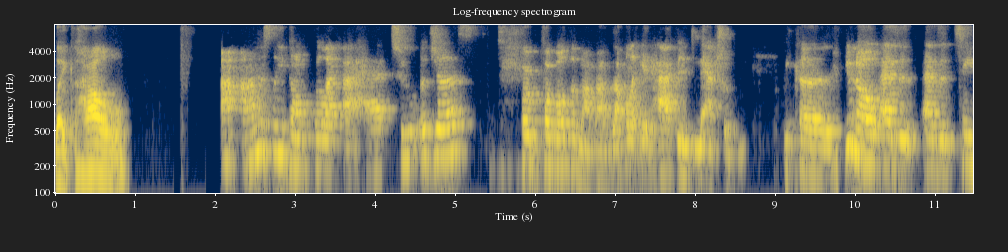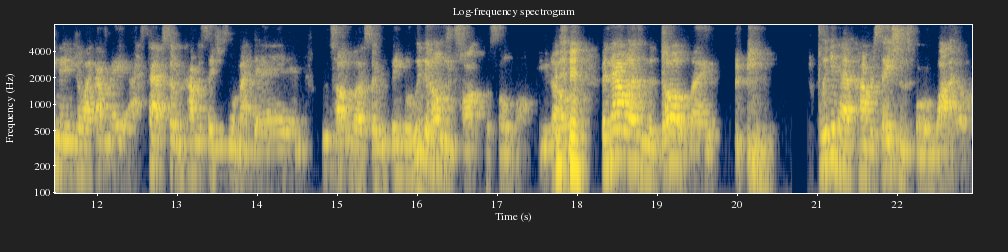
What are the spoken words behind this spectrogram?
Like how? I honestly don't feel like I had to adjust for, for both of my fathers. I feel like it happened naturally because you know as a as a teenager like i may have certain conversations with my dad and we talk about certain things but we can only talk for so long you know but now as an adult like we can have conversations for a while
